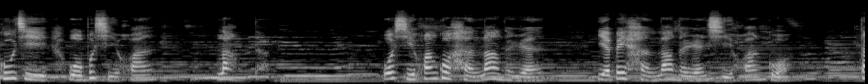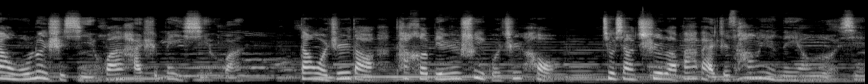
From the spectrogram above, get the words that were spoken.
估计我不喜欢，浪的。我喜欢过很浪的人，也被很浪的人喜欢过。但无论是喜欢还是被喜欢，当我知道他和别人睡过之后，就像吃了八百只苍蝇那样恶心。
